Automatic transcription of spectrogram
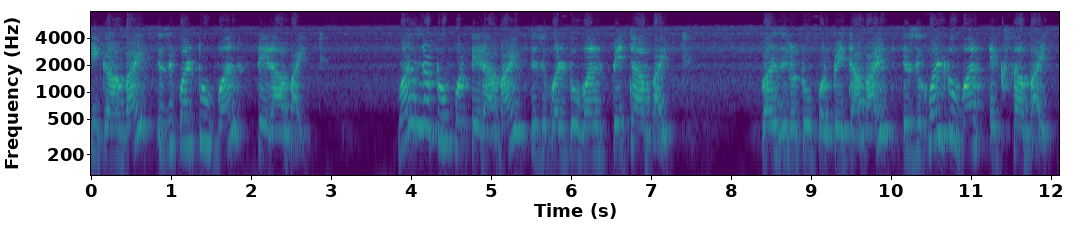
gigabyte is equal to 1 terabyte. 1024 terabyte is equal to 1 petabyte. 1024 petabyte is equal to 1 exabyte.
